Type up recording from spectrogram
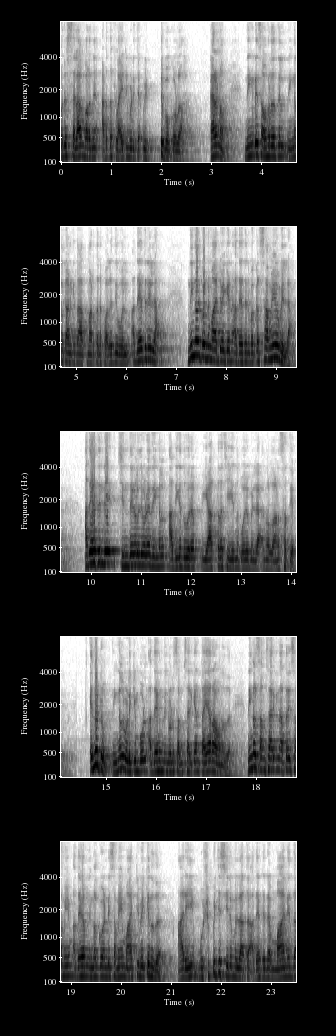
ഒരു സലാം പറഞ്ഞ് അടുത്ത ഫ്ലൈറ്റ് പിടിച്ച വിട്ടുപൊക്കൊള്ളുക. കാരണം നിങ്ങളുടെ സൗഹൃദത്തിൽ നിങ്ങൾ കാണിക്കുന്ന ആത്മാർത്ഥത പകുതി പോലും അദ്ദേഹത്തിനില്ല. നിങ്ങൾക്ക് മാറ്റി മാറ്റിവെക്കാൻ അദ്ദേഹത്തിന്റെ പക്കൽ സമയവുമില്ല. അദ്ദേഹത്തിന്റെ ചിന്തകളിലൂടെ നിങ്ങൾ അധിക ദൂരം യാത്ര ചെയ്യുന്ന പോലുമില്ല എന്നുള്ളതാണ് സത്യം. എന്നിട്ടും നിങ്ങൾ വിളിക്കുമ്പോൾ അദ്ദേഹം നിങ്ങളോട് സംസാരിക്കാൻ തയ്യാറാവുന്നത്. നിങ്ങൾ സംസാരിക്കുന്ന അത്രയും സമയം അദ്ദേഹം നിങ്ങൾക്ക് വേണ്ടി സമയം മാറ്റിവെക്കുന്നത് ആരെയും മുഷിപ്പിച്ച് ശീലമില്ലാത്ത അദ്ദേഹത്തിന്റെ മാന്യത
